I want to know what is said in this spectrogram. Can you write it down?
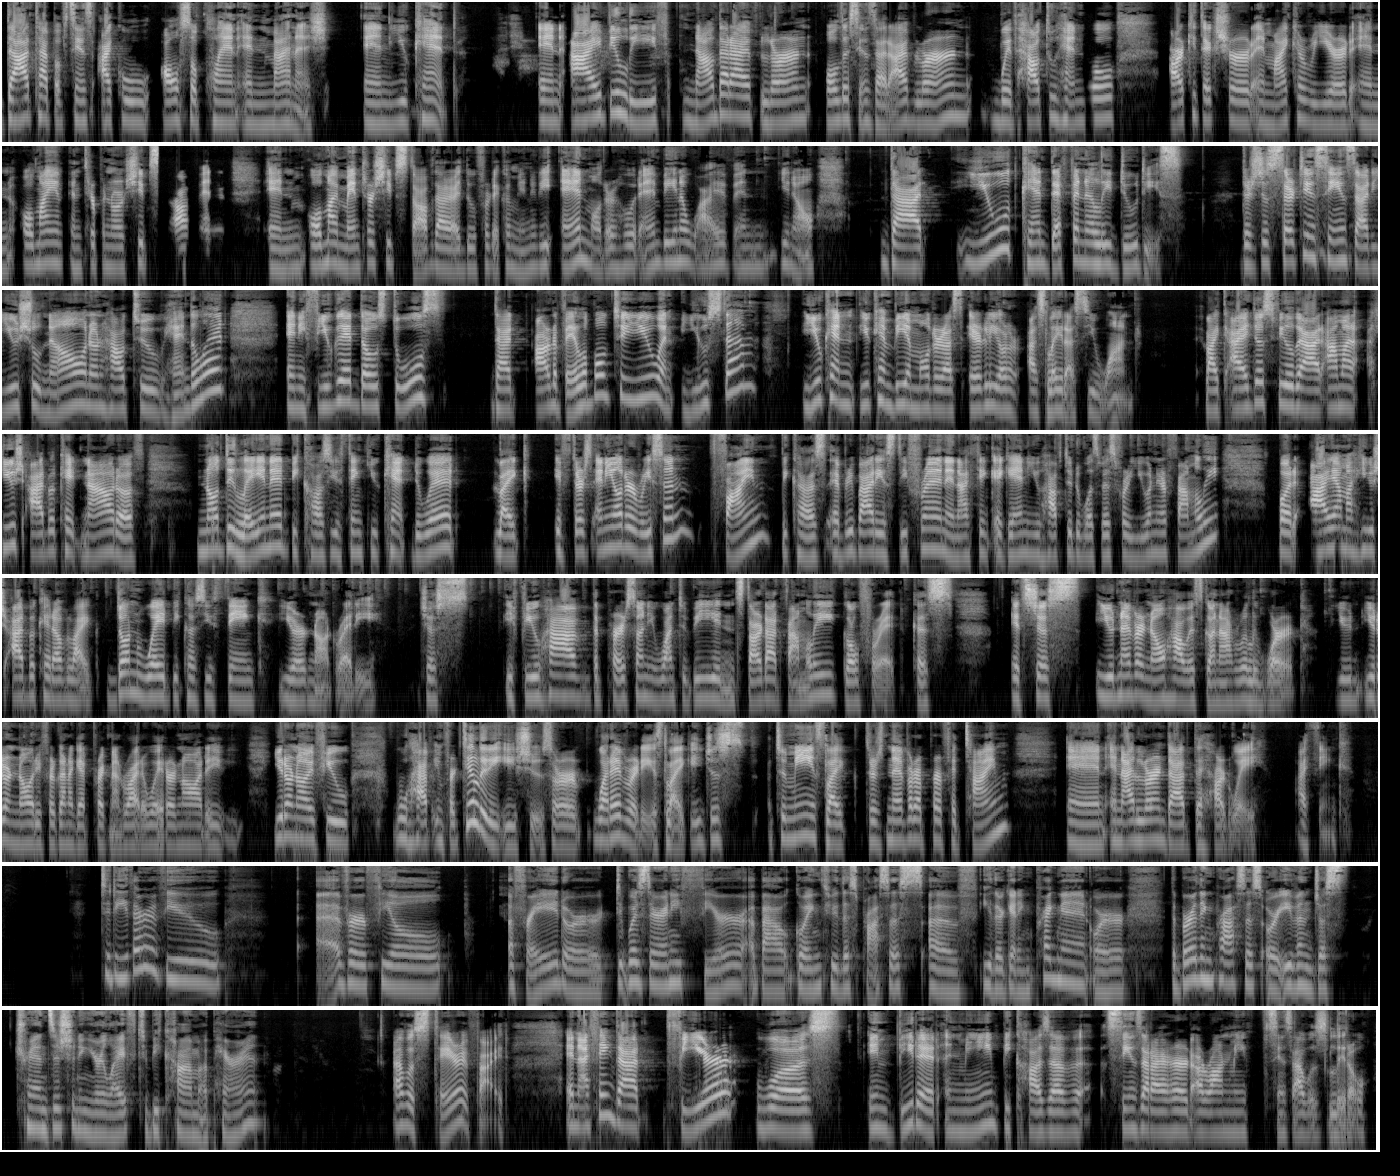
that type of things I could also plan and manage, and you can't. And I believe now that I've learned all the things that I've learned with how to handle architecture and my career and all my entrepreneurship stuff and and all my mentorship stuff that I do for the community and motherhood and being a wife and you know that you can definitely do this. There's just certain things that you should know on how to handle it. And if you get those tools that are available to you and use them, you can you can be a mother as early or as late as you want. Like I just feel that I'm a huge advocate now of not delaying it because you think you can't do it. Like if there's any other reason, fine because everybody is different and i think again you have to do what's best for you and your family but i am a huge advocate of like don't wait because you think you're not ready just if you have the person you want to be and start that family go for it because it's just you never know how it's gonna really work. You you don't know if you're gonna get pregnant right away or not. You don't know if you will have infertility issues or whatever it is. Like it just to me it's like there's never a perfect time and and i learned that the hard way i think. Did either of you ever feel afraid or was there any fear about going through this process of either getting pregnant or the birthing process or even just transitioning your life to become a parent i was terrified and i think that fear was embedded in me because of things that I heard around me since I was little.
